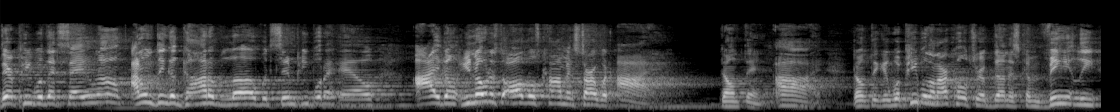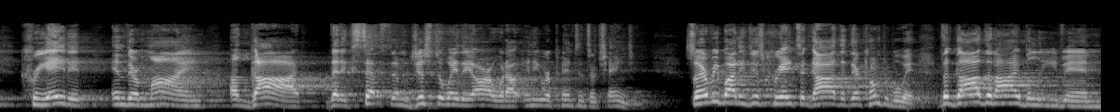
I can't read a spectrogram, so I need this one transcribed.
There are people that say, no, I don't think a God of love would send people to hell. I don't. You notice all those comments start with I. Don't think. I. Don't think it. What people in our culture have done is conveniently created in their mind a God that accepts them just the way they are without any repentance or changing. So everybody just creates a God that they're comfortable with. The God that I believe in,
